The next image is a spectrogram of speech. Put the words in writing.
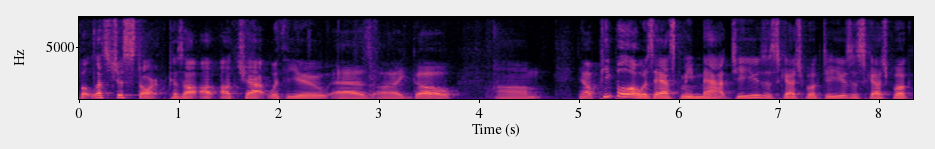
But let's just start because I'll, I'll, chat with you as I go. Um, now, people always ask me, Matt, do you use a sketchbook? Do you use a sketchbook?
